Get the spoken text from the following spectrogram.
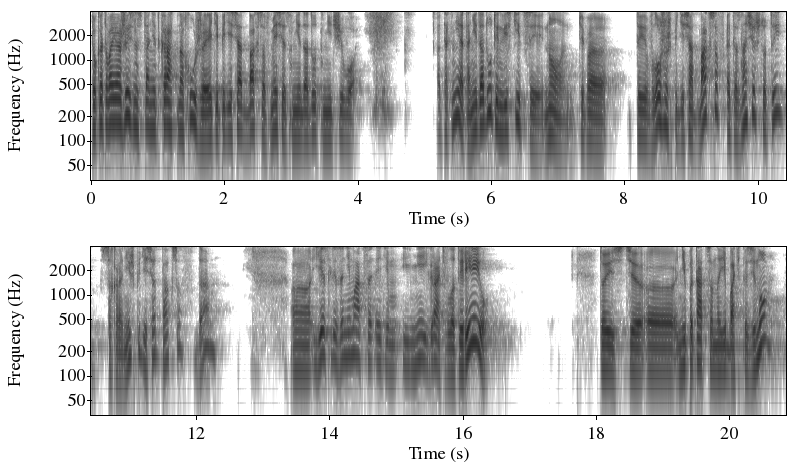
Только твоя жизнь станет кратно хуже, эти 50 баксов в месяц не дадут ничего. Так нет, они дадут инвестиции, но типа ты вложишь 50 баксов, это значит, что ты сохранишь 50 баксов, да. А, если заниматься этим и не играть в лотерею, то есть э, не пытаться наебать казино,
